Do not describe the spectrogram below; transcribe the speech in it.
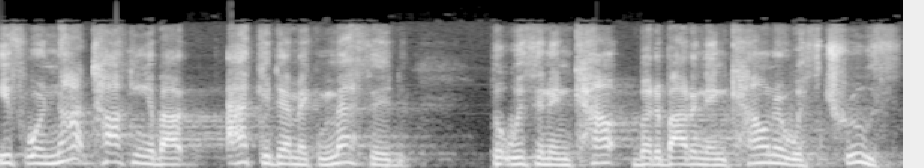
if we're not talking about academic method, but with an encounter, but about an encounter with truth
